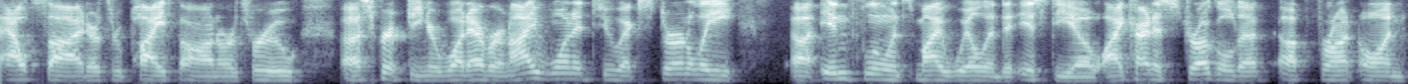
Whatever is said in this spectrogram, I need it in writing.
outside or through Python or through uh, scripting or whatever. And I wanted to externally uh, influence my will into Istio. I kind of struggled up, up front on,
